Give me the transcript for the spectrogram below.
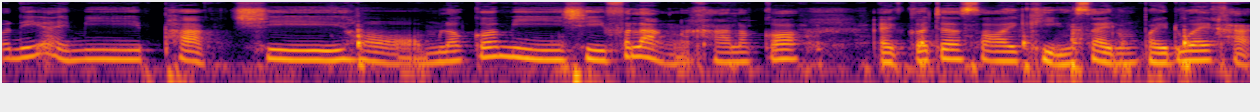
วันนี้ไอมีผักชีหอม แล้วก็มีชีฝรั่งนะคะ แล้วก็ไอก็จะซอยขิงใส่ลงไปด้วยค่ะ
